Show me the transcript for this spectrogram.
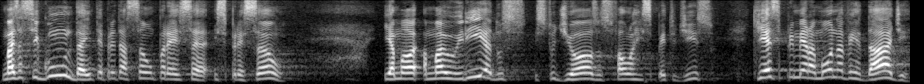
Mas a segunda interpretação para essa expressão, e a, ma a maioria dos estudiosos falam a respeito disso, que esse primeiro amor, na verdade,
